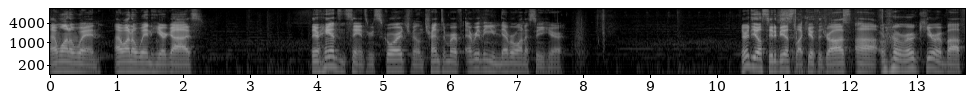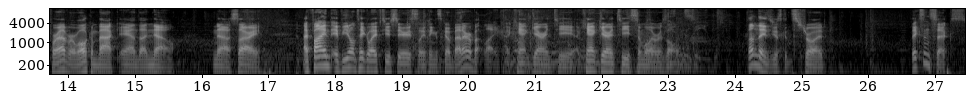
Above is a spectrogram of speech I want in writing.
I want to win. I want to win here, guys. Their hands going to be Scorch, Villentretenmerth, everything you never want to see here. Their DLC to be us lucky with the draws. Uh, Rogue Kiraba forever. Welcome back. And uh, no. No, sorry. I find if you don't take life too seriously, things go better, but like, I can't guarantee, I can't guarantee similar results. Some days you just get destroyed. Six and six.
